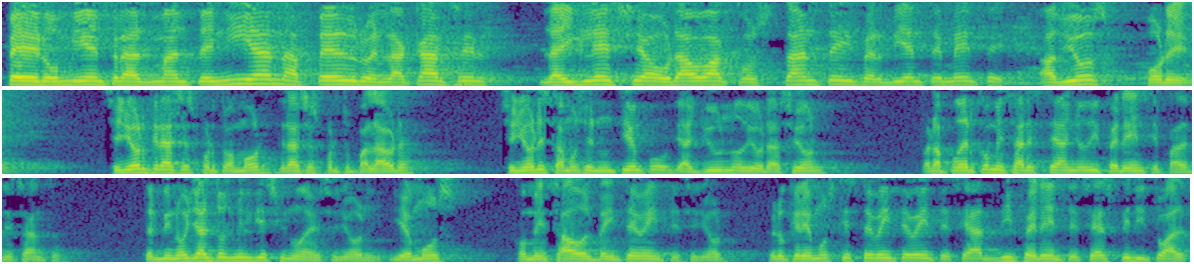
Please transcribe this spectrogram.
Pero mientras mantenían a Pedro en la cárcel, la iglesia oraba constante y fervientemente a Dios por él. Señor, gracias por tu amor, gracias por tu palabra. Señor, estamos en un tiempo de ayuno, de oración, para poder comenzar este año diferente, Padre Santo. Terminó ya el 2019, Señor, y hemos comenzado el 2020, Señor, pero queremos que este 2020 sea diferente, sea espiritual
